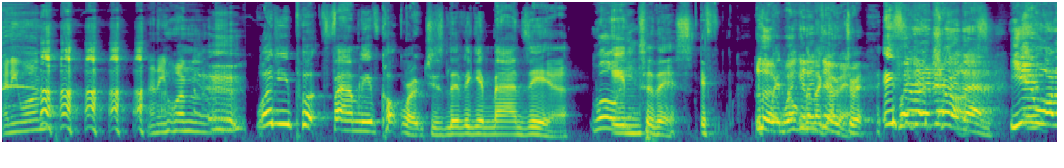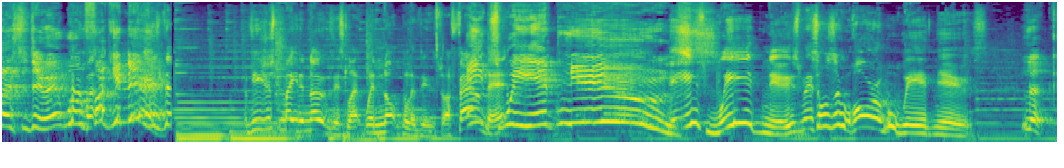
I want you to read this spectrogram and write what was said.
Anyone? Anyone? Why do you put family of cockroaches living in man's ear Well, into this? If, if Look, we're we're, not gonna, going to go it. to it, is we're gonna do it then. You want us to do it? We'll but fucking do it. Have you just made a note of this? Like we're not going to do this. I found It's it. It's weird news. It is weird news, but it's also horrible weird news. Look,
